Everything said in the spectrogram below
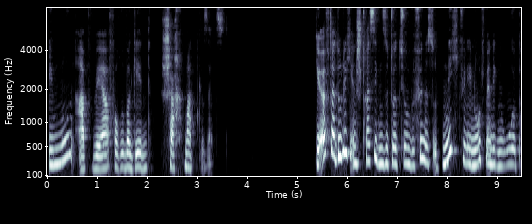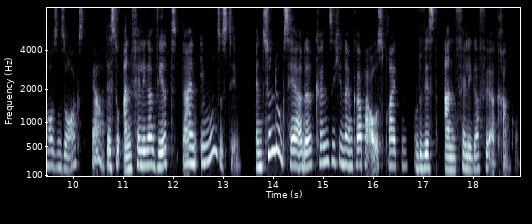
Immunabwehr vorübergehend schachmatt gesetzt. Je öfter du dich in stressigen Situationen befindest und nicht für die notwendigen Ruhepausen sorgst, ja, desto anfälliger wird dein Immunsystem. Entzündungsherde können sich in deinem Körper ausbreiten und du wirst anfälliger für Erkrankungen.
